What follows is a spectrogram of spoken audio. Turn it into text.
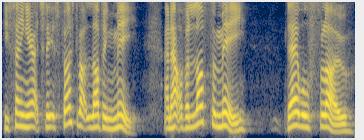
He's saying here actually it's first about loving me. And out of a love for me, there will flow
